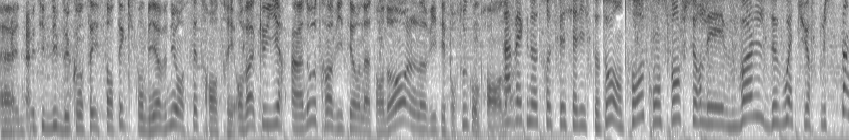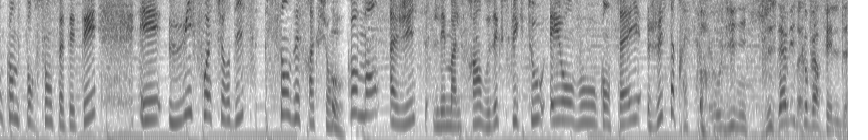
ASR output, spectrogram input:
Euh, une petite bible de conseils santé qui sont bienvenus en cette rentrée. On va accueillir un autre invité en attendant, l'invité pour tout comprendre. Avec notre spécialiste auto, entre autres, on se penche sur les vols de voitures, plus 50% cet été et 8 fois sur 10 sans effraction. Oh. Comment agissent les malfrats On vous explique tout et on vous conseille juste après ça. Houdini. Juste David après ça. Copperfield.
